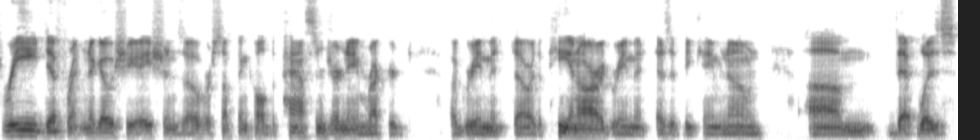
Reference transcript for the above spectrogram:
three different negotiations over something called the Passenger Name Record Agreement, or the PNR Agreement, as it became known, um, that was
